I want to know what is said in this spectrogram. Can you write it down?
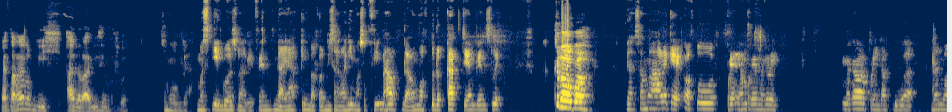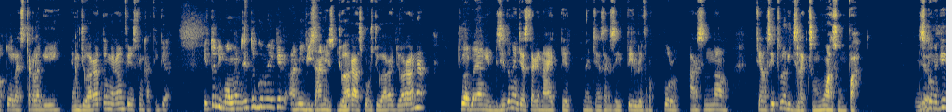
mentalnya lebih ada lagi sih menurut gua. Semoga. Meski gue sebagai fans nggak yakin bakal bisa lagi masuk final dalam waktu dekat Champions League. Kenapa? Ya sama halnya kayak waktu pre- yang Premier League. Mereka peringkat 2 dan waktu Leicester lagi yang juara tuh mereka finish peringkat 3. Itu di momen situ gue mikir, ah ini bisa nih juara, Spurs juara, juara. Karena coba bayangin, di situ Manchester United, Manchester City, Liverpool, Arsenal, Chelsea itu lagi jelek semua, sumpah. Terus Iya. gue mikir,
